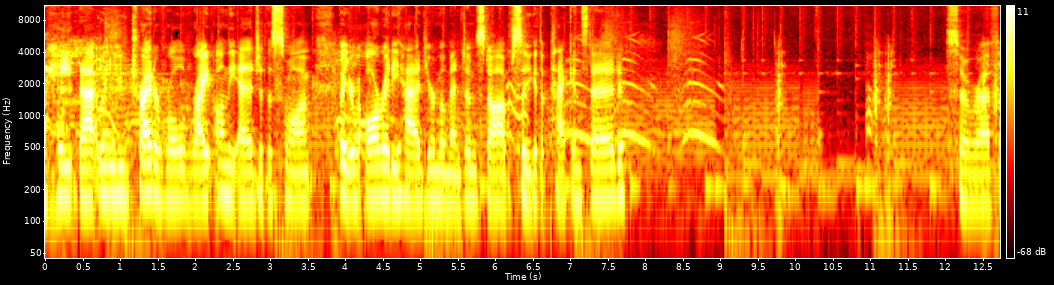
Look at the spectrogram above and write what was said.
hate that when you try to roll right on the edge of the swamp, but you've already had your momentum stopped, so you get the peck instead. So rough.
